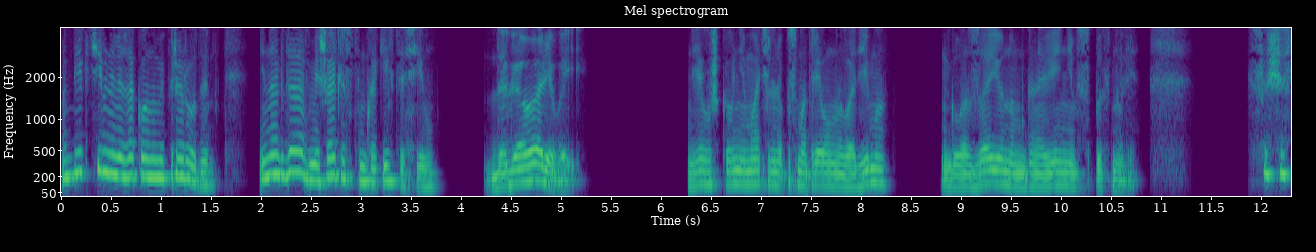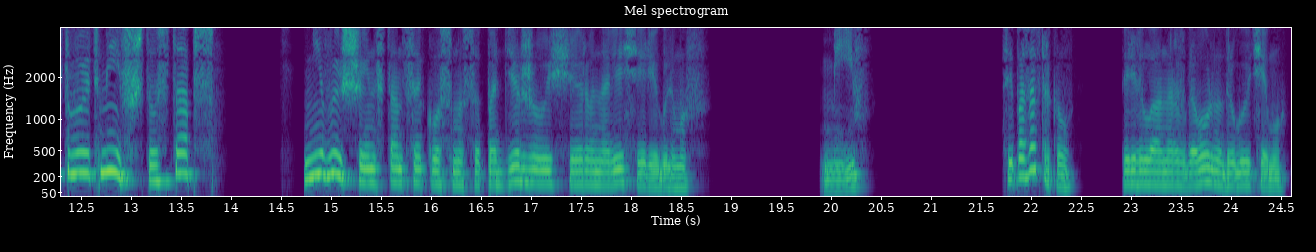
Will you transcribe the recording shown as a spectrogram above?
Объективными законами природы, иногда вмешательством каких-то сил. Договаривай. Девушка внимательно посмотрела на Вадима, Глаза ее на мгновение вспыхнули. Существует миф, что Стапс не высшая инстанция космоса, поддерживающая равновесие регулюмов. Миф? Ты позавтракал? Перевела она разговор на другую тему.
